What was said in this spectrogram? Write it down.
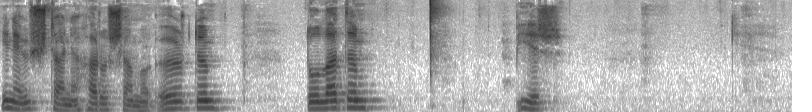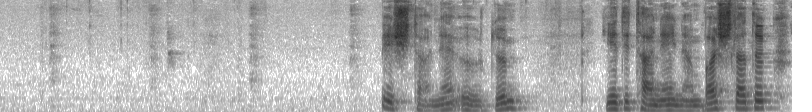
Yine 3 tane haroşamı ördüm. Doladım. 1 5 tane ördüm. 7 tane ile başladık.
